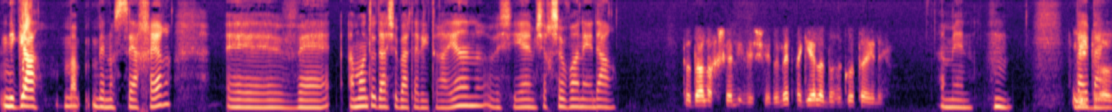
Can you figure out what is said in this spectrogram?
ניגע בנושא אחר, והמון תודה שבאת להתראיין, ושיהיה המשך שבוע נהדר. תודה לך, שלי, ושבאמת נגיע לדרגות האלה. אמן. ביי ביי.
